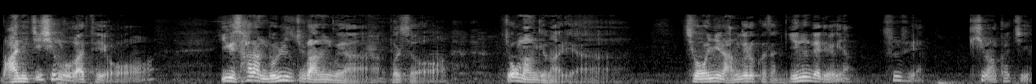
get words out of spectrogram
많이 찌신 것 같아요. 이게 사람 놀릴 줄 아는 거야, 벌써. 조그만 게 말이야. 저 언니는 안 그렇거든. 있는 대로 그냥 순수야. 키만 컸지.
